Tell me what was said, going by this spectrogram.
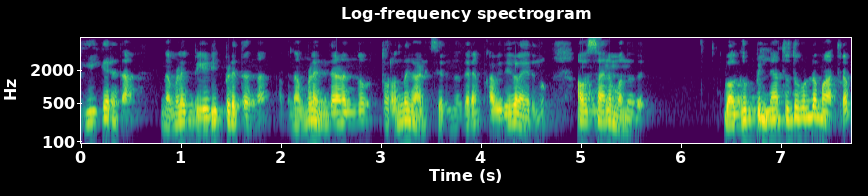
ഭീകരത നമ്മളെ പേടിപ്പെടുത്തുന്ന നമ്മൾ എന്താണെന്ന് തുറന്നു കാണിച്ചിരുന്ന തരം കവിതകളായിരുന്നു അവസാനം വന്നത്. വകുപ്പില്ലാത്തത് കൊണ്ട് മാത്രം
